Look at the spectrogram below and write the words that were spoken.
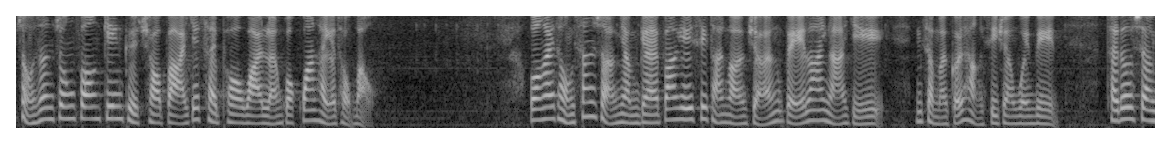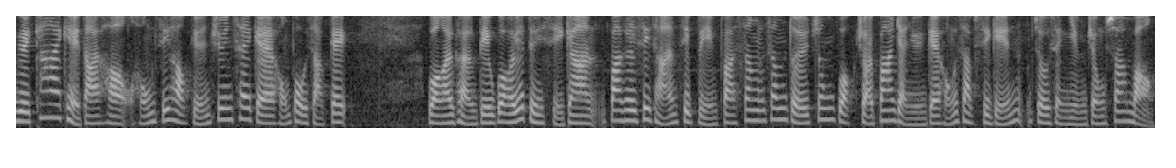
重申中方堅決挫敗一切破壞兩國關係嘅圖謀。王毅同新上任嘅巴基斯坦外長比拉瓦爾咁尋日舉行視像會面，提到上月卡拉奇大學孔子學院專車嘅恐怖襲擊。王毅強調，過去一段時間，巴基斯坦接連發生針對中國在巴人員嘅恐襲事件，造成嚴重傷亡。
